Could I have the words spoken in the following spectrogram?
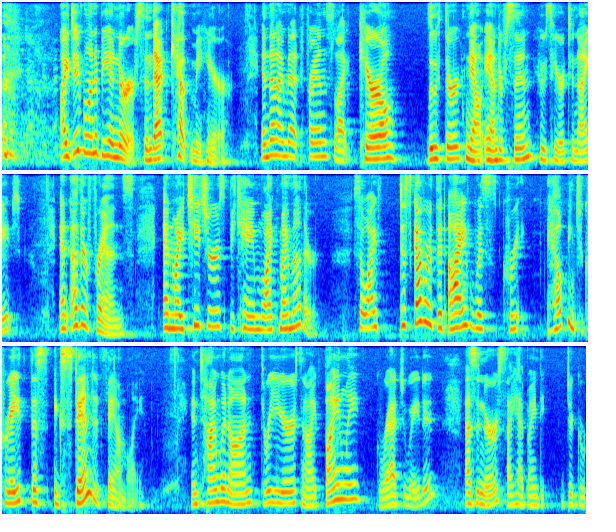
I did want to be a nurse, and that kept me here. And then I met friends like Carol Luther, now Anderson, who's here tonight, and other friends. And my teachers became like my mother. So I discovered that I was helping to create this extended family. And time went on, three years, and I finally graduated as a nurse. I had my de-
